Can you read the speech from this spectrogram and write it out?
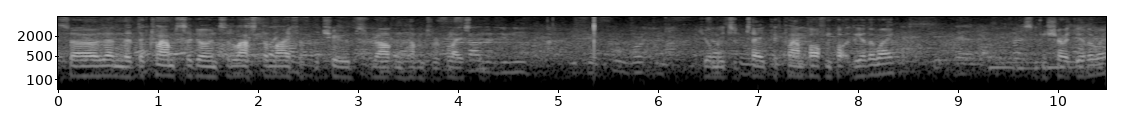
so then the, the clamps are going to last the life of the tubes rather than having to replace them. Do you want me to take the clamp off and put it the other way? So you can show it the other way?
